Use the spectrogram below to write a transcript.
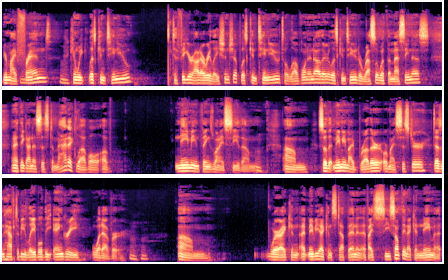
You're my mm-hmm. friend. Mm-hmm. Can we let's continue to figure out our relationship. Let's continue to love one another. Let's continue to wrestle with the messiness. And I think on a systematic level of naming things when I see them. Mm. Um, so that maybe my brother or my sister doesn't have to be labeled the angry whatever. Mm-hmm. Um, where I can maybe I can step in and if I see something, I can name it,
